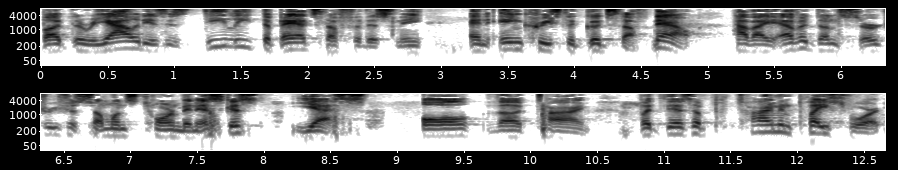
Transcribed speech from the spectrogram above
But the reality is, is delete the bad stuff for this knee and increase the good stuff. Now, have I ever done surgery for someone's torn meniscus? Yes, all the time. But there's a time and place for it.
